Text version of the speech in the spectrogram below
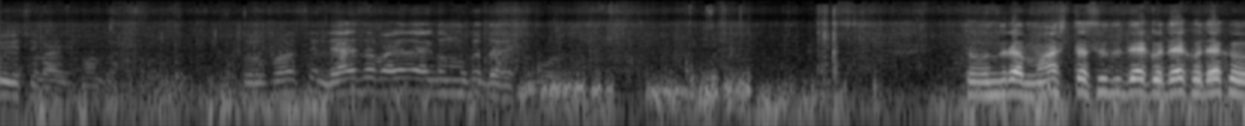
হয়ে তো বন্ধুরা মাছটা শুধু দেখো দেখো দেখো।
